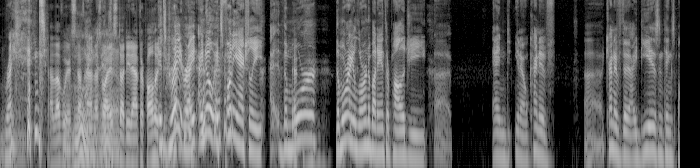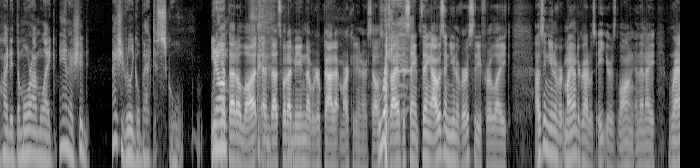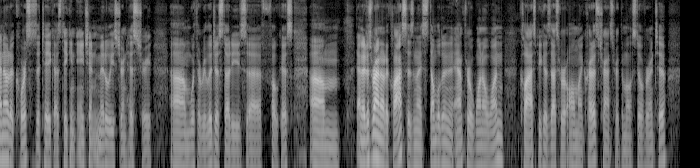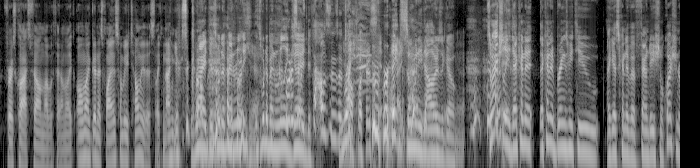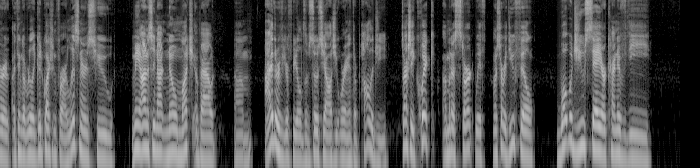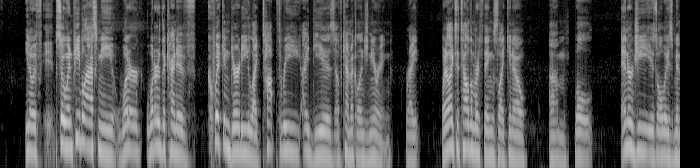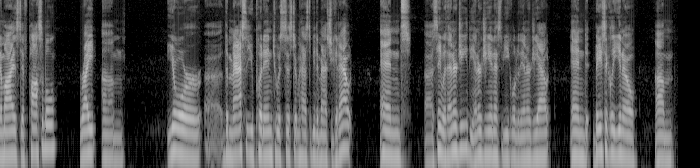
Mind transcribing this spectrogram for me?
right? Mhm. and I love weird stuff, man. That's why I studied anthropology. it's great, right? I know it's funny actually. uh, The more the more I learn about anthropology, uh, and you know, kind of, uh, kind of the ideas and things behind it, the more I'm like, man, I should, I should really go back to school. You we know, get that a lot, and that's what I mean that we're bad at marketing ourselves. Because I had the same thing. I was in university for like, I was in univer- My undergrad was eight years long, and then I ran out of courses to take. I was taking ancient Middle Eastern history um, with a religious studies uh, focus, um, and I just ran out of classes. And I stumbled in an Anthro 101 class because that's where all my credits transferred the most over into. First class, fell in love with it. I'm like, oh my goodness, why didn't somebody tell me this like nine years ago? right? This would have been really, Yeah. this would have been really I would've saved good. thousands of Right. dollars. right, Well, so many dollars ago. Yeah. So actually, that kind of that kind of brings me to, I guess, kind of a foundational question, or I think a really good question for our listeners who may honestly not know much about um, either of your fields of sociology or anthropology. So actually, quick, I'm gonna start with I'm gonna start with you, Phil. What would you say are kind of the, you know, if so when people ask me what are what are the kind of quick and dirty like top three ideas of chemical engineering, right? What I like to tell them are things like you know, um, well, energy is always minimized if possible, right? Um, your uh, the mass that you put into a system has to be the mass you get out, and uh, same with energy. The energy in has to be equal to the energy out, and basically, you know, um,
